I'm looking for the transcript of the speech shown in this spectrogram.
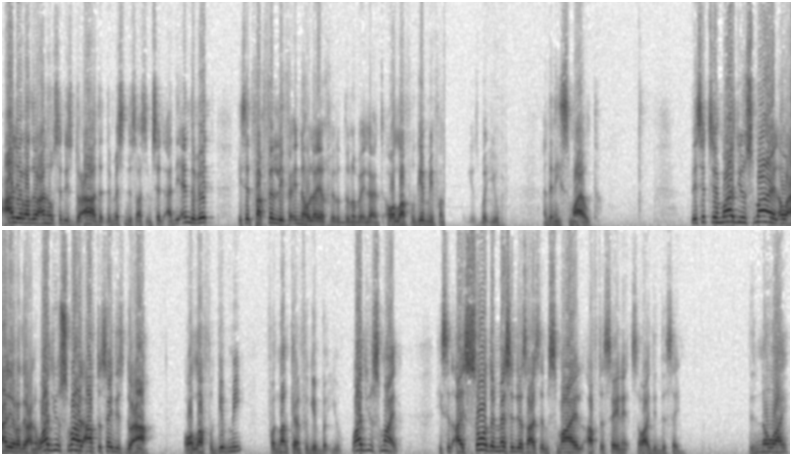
Ali radiallahu anhu said this dua that the Messenger said. At the end of it, he said, فَاغْفِرْ لِي فَإِنَّهُ لَا يَغْفِرُ الذُّنُوبَ إِلَّا أَنْتَ Oh Allah, forgive me for forgives but you. And then he smiled. They said to him, Why do you smile, O Ali radiallahu Why do you smile after saying this dua? Oh Allah, forgive me, for none can forgive but you. Why do you smile? He said, I saw the Messenger him smile after saying it, so I did the same. Didn't know why,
